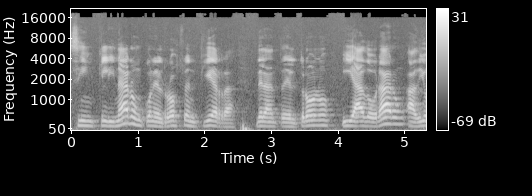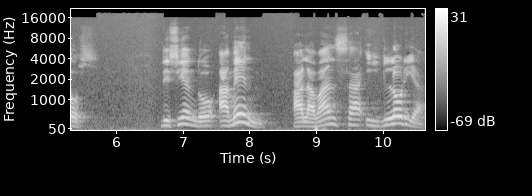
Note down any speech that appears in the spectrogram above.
Se inclinaron con el rostro en tierra delante del trono y adoraron a Dios, diciendo, amén, alabanza y gloria,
